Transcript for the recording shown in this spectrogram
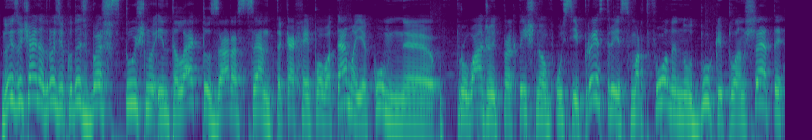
Ну і звичайно, друзі, куди ж без штучного інтелекту зараз це така хайпова тема, яку е, впроваджують практично в усі пристрої: смартфони, ноутбуки, планшети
